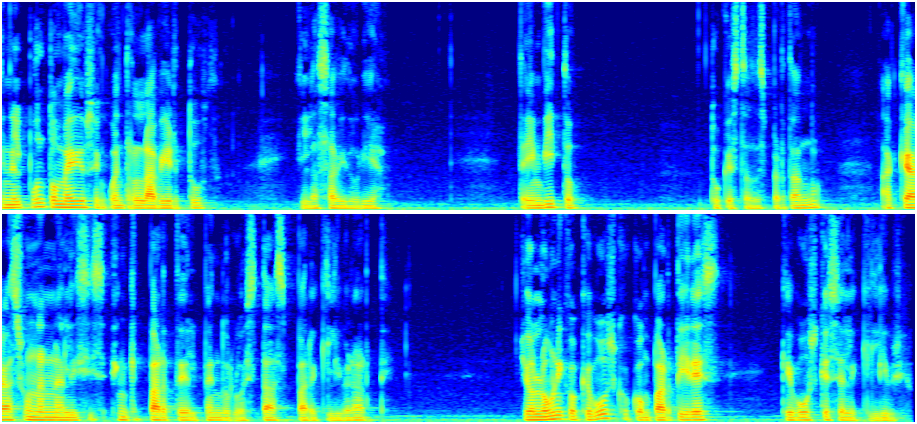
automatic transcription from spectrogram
en el punto medio se encuentra la virtud y la sabiduría. Te invito, tú que estás despertando, a que hagas un análisis en qué parte del péndulo estás para equilibrarte. Yo lo único que busco compartir es que busques el equilibrio.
